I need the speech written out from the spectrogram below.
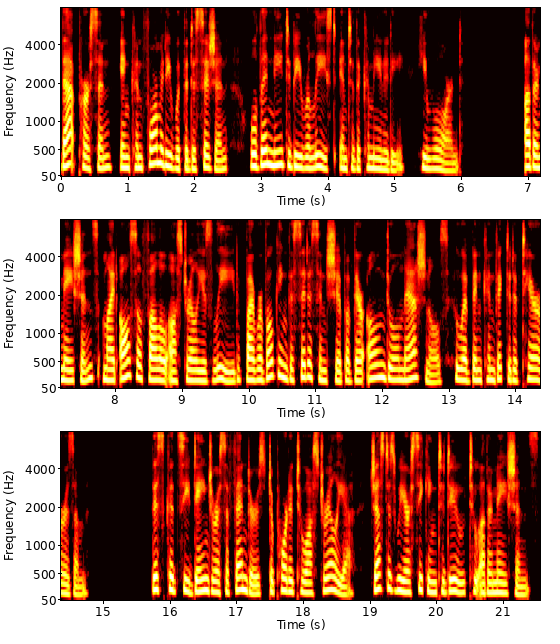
That person, in conformity with the decision, will then need to be released into the community, he warned. Other nations might also follow Australia's lead by revoking the citizenship of their own dual nationals who have been convicted of terrorism. This could see dangerous offenders deported to Australia, just as we are seeking to do to other nations.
